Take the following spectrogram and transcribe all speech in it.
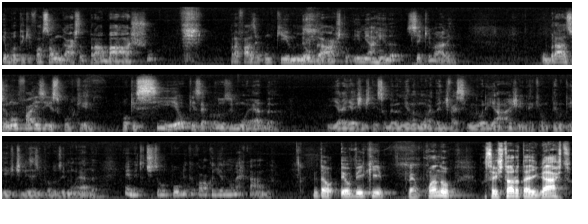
Eu vou ter que forçar um gasto para baixo para fazer com que o meu gasto e minha renda se equivalem. O Brasil não faz isso, por quê? Porque se eu quiser produzir moeda, e aí a gente tem soberania na moeda, a gente faz senhoriagem, né, que é um termo que a gente utiliza de produzir moeda, eu emito título público e coloco dinheiro no mercado. Então, eu vi que, por exemplo, quando você estoura o teto de gasto,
